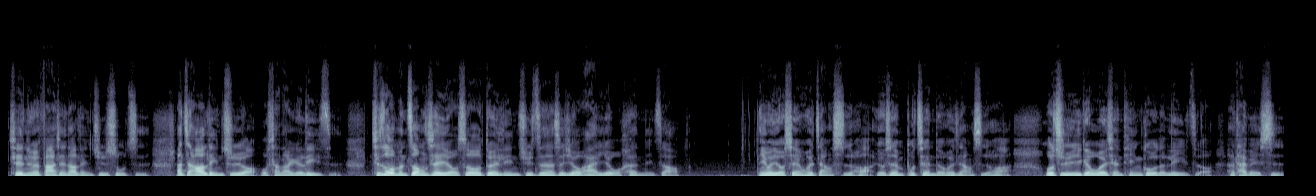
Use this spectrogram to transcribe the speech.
其实你会发现到邻居素质。那讲到邻居哦，我想到一个例子。其实我们中介有时候对邻居真的是又爱又恨，你知道？因为有些人会讲实话，有些人不见得会讲实话。我举一个我以前听过的例子哦，在台北市，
